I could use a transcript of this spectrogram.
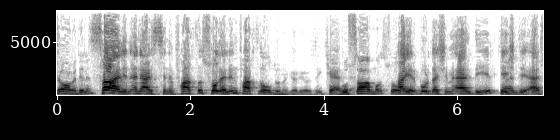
Devam edelim. Sağ elin enerjisinin farklı, sol elin farklı olduğunu görüyoruz iki elde. Bu sağ mı? Sol mu? Hayır burada şimdi el değil, geçti el.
